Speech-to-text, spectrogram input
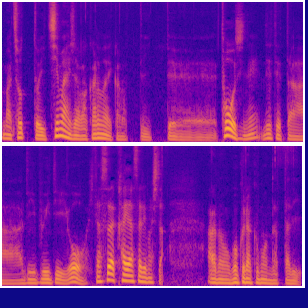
まあちょっと1枚じゃわからないからって言って当時ね出てた DVD をひたすら買い漁りました。あの極楽門だったり、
